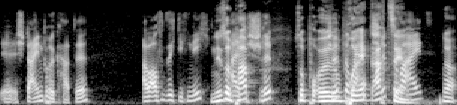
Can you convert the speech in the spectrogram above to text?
äh, Steinbrück hatte. Aber offensichtlich nicht. Nee, so ein also paar- Schritt, So, äh, Schritt Nummer- Projekt Schritt 18. Nummer eins. Ja.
